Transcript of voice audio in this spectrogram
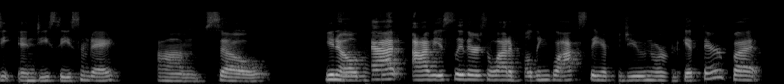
in DC someday. Um, so, you know, that obviously there's a lot of building blocks they have to do in order to get there, but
